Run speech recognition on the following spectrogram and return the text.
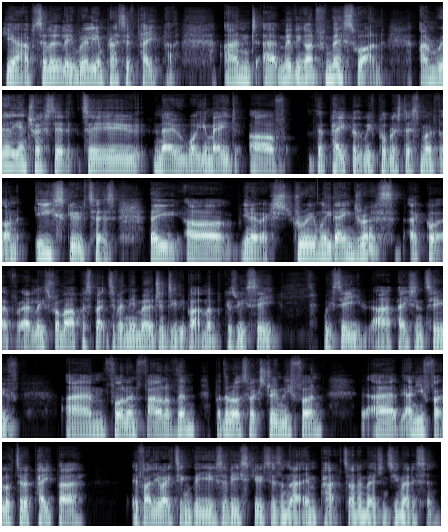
Yeah, absolutely. Really impressive paper. And uh, moving on from this one, I'm really interested to know what you made of the paper that we've published this month on e-scooters. They are, you know, extremely dangerous, at least from our perspective in the emergency department, because we see we see uh, patients who've um, fallen foul of them, but they're also extremely fun. Uh, and you've looked at a paper evaluating the use of e-scooters and their impact on emergency medicine.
